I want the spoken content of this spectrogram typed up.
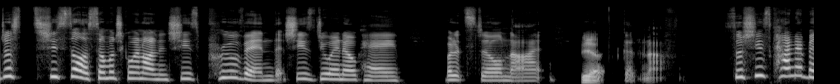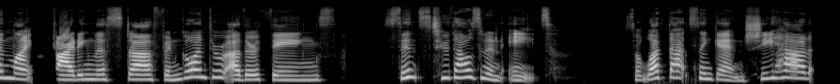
just she still has so much going on and she's proven that she's doing okay, but it's still not Yeah. good enough. So she's kind of been like fighting this stuff and going through other things since 2008. So let that sink in. She had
